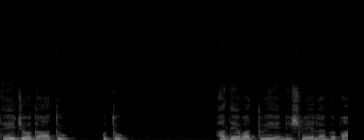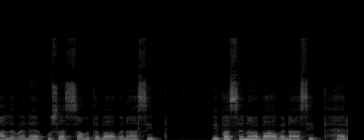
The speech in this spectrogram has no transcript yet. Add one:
තේජෝ ධාතු උතු හදේ වත්තුවේ නිශ්‍රය ලැබ පහළවන උසස් සමත භාවනා සිත් විපස්සනා භාවනා සිත් හැර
